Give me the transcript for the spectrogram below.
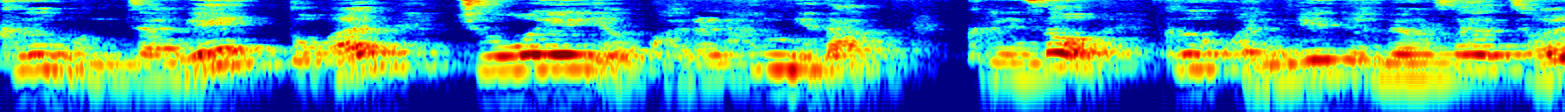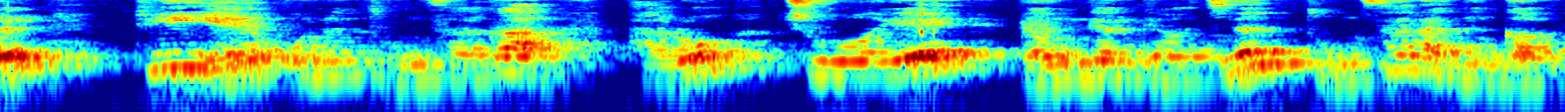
그 문장에 또한 주어의 역할을 합니다. 그래서 그 관계 대명사 절 뒤에 오는 동사가 바로 주어에 연결되어지는 동사라는 것,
